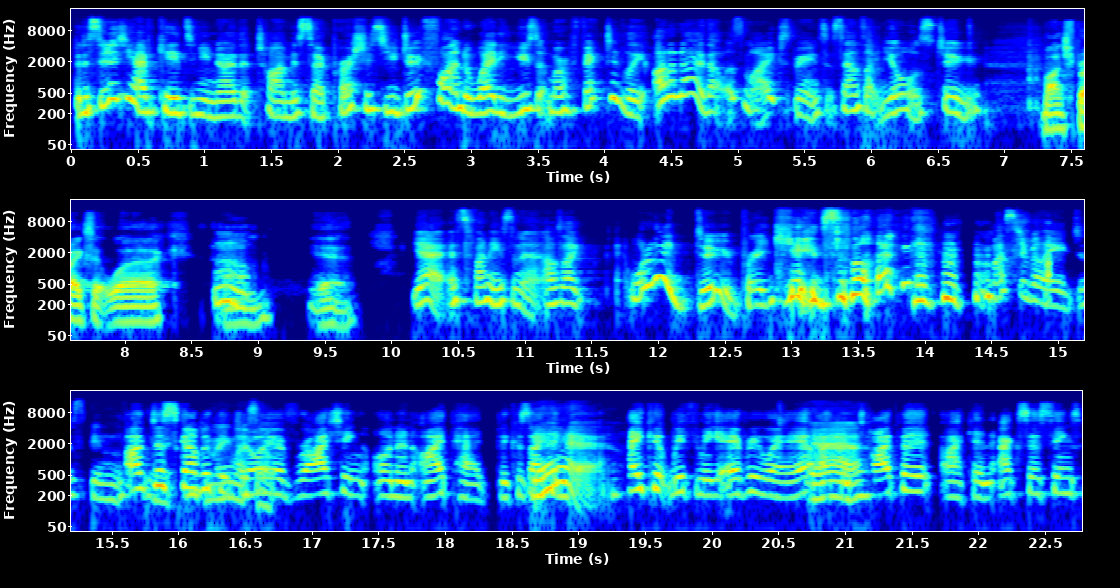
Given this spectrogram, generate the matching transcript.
But as soon as you have kids and you know that time is so precious, you do find a way to use it more effectively. I don't know. That was my experience. It sounds like yours too. lunch breaks at work Mm. um yeah Yeah, it's funny, isn't it? I was like, what do I do pre kids? like, must have really just been. I've you know, discovered the enjoying joy myself. of writing on an iPad because I can take it with me everywhere. I can type it, I can access things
